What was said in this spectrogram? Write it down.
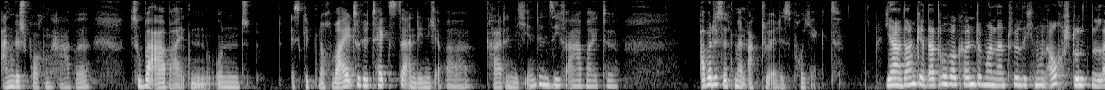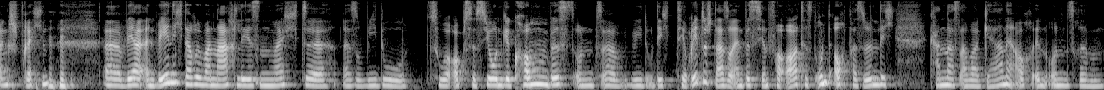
angesprochen habe, zu bearbeiten. Und es gibt noch weitere Texte, an denen ich aber gerade nicht intensiv mhm. arbeite. Aber das ist mein aktuelles Projekt. Ja, danke. Darüber könnte man natürlich nun auch stundenlang sprechen. äh, wer ein wenig darüber nachlesen möchte, also wie du zur Obsession gekommen bist und äh, wie du dich theoretisch da so ein bisschen verortest und auch persönlich, kann das aber gerne auch in unserem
